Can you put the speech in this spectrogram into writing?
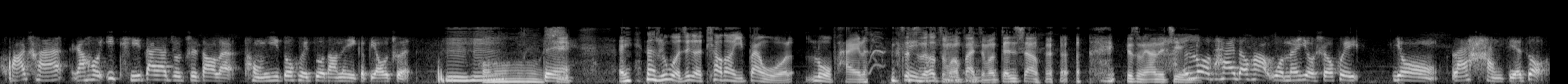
划船，然后一提大家就知道了，统一都会做到那一个标准。嗯哼，哦，对是。哎，那如果这个跳到一半我落拍了，这时候怎么办？怎么跟上呢？有什么样的建议？落拍的话，我们有时候会用来喊节奏，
